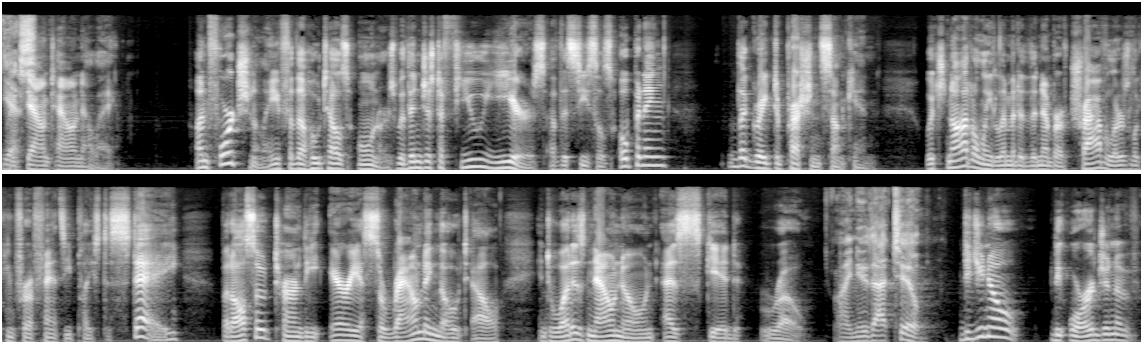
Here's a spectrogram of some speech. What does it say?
like downtown LA. Unfortunately for the hotel's owners, within just a few years of the Cecil's opening, the Great Depression sunk in, which not only limited the number of travelers looking for a fancy place to stay, but also turned the area surrounding the hotel into what is now known as Skid Row. I knew that too. Did you know the origin of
